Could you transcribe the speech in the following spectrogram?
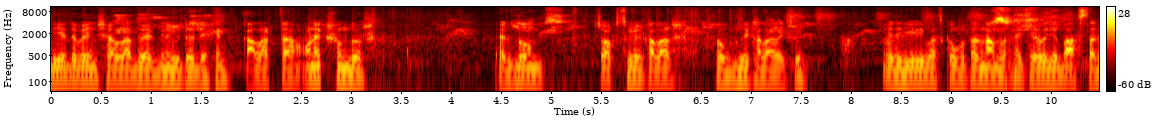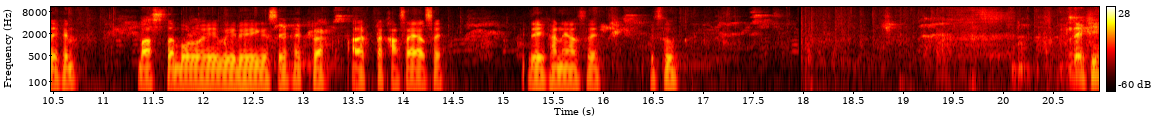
দিয়ে দেবে ইনশাল্লাহ দু একদিনের ভিতরে দেখেন। কালারটা অনেক সুন্দর। একদম চকচকে কালার, সবজি কালার আর কি। ওই যে গিরিবাজ কবুতর নাম লেখাইছে। ওই যে বাচ্চা দেখেন। বাচ্চা বড় হয়ে বের হয়ে গেছে একটা, আর একটা খাঁচায় আছে। যে এখানে আছে কিছু। দেখি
